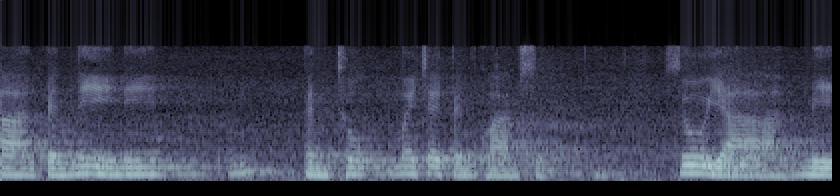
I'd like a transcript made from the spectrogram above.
การเป็นหนี้นี้ เป็นทุกข์ไม่ใช่เป็นความสุข สู้อย่ามี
